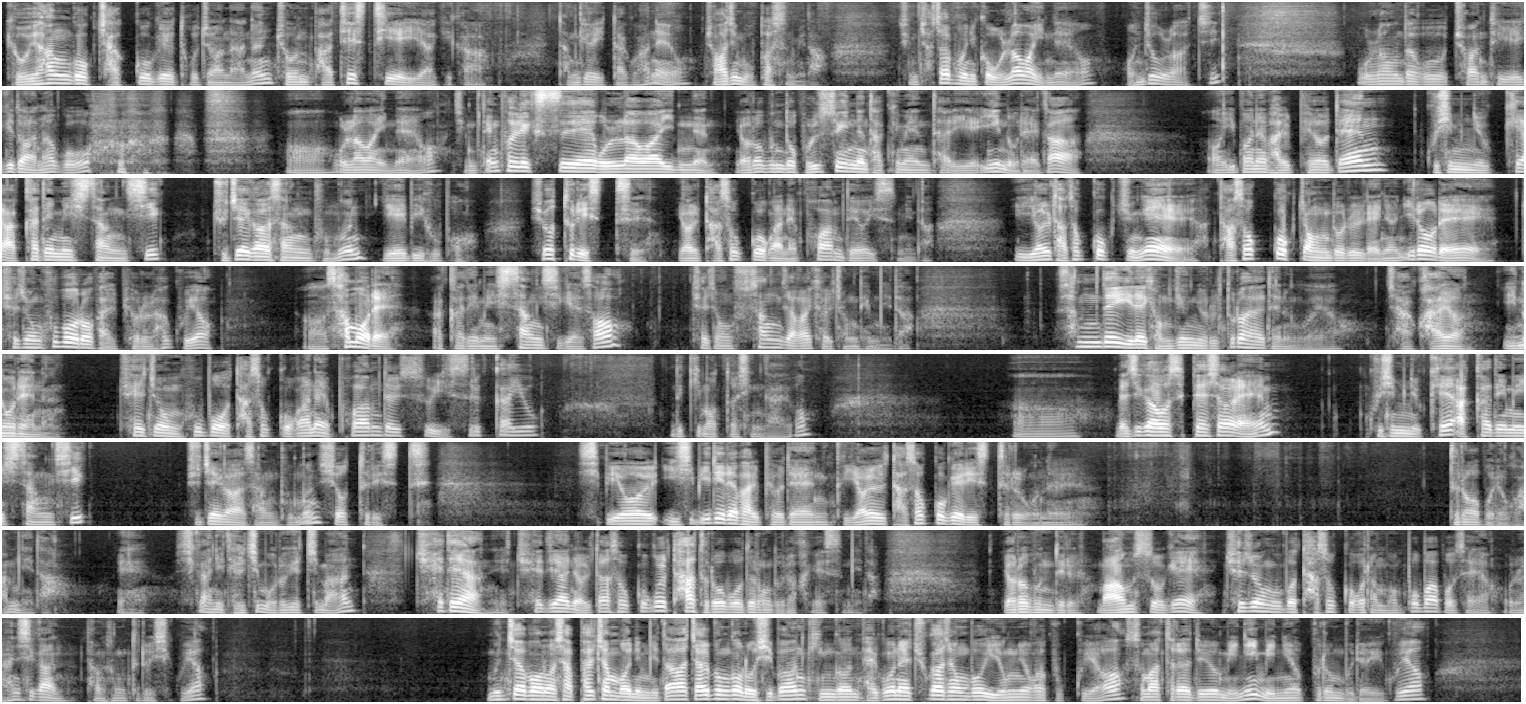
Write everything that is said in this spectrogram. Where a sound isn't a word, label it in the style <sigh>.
교향곡 작곡에 도전하는 존 바티스트의 이야기가 담겨 있다고 하네요. 저 아직 못 봤습니다. 지금 찾아보니까 올라와 있네요. 언제 올라왔지? 올라온다고 저한테 얘기도 안 하고 <laughs> 어, 올라와 있네요. 지금 땡플릭스에 올라와 있는 여러분도 볼 수 있는 다큐멘터리의 이 노래가 어, 이번에 발표된 96회 아카데미 시상식 주제가상 부문 예비 후보 쇼트리스트 15곡 안에 포함되어 있습니다. 이 15곡 중에 5곡 정도를 내년 1월에 최종 후보로 발표를 하고요. 어, 3월에 아카데미 시상식에서 최종 수상자가 결정됩니다. 3대 1의 경쟁률을 뚫어야 되는 거예요. 자, 과연 이 노래는 최종 후보 5곡 안에 포함될 수 있을까요? 느낌 어떠신가요? 어, Magic Hour Special M 96회 아카데미 시상식 주제가상 부문 shortlist 12월 21일에 발표된 그 15곡의 리스트를 오늘 들어보려고 합니다. 예, 시간이 될지 모르겠지만 최대한 예, 최대한 15곡을 다 들어보도록 노력하겠습니다. 여러분들 마음속에 최종 후보 5곡을 한번 뽑아 보세요. 오늘 1시간 방송 들으시고요. 문자 번호 샵 8000번입니다. 짧은 건 50원, 긴 건 100원의 추가 정보 이용료가 붙고요. 스마트 라디오 미니 미니 어플은 무료이고요.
